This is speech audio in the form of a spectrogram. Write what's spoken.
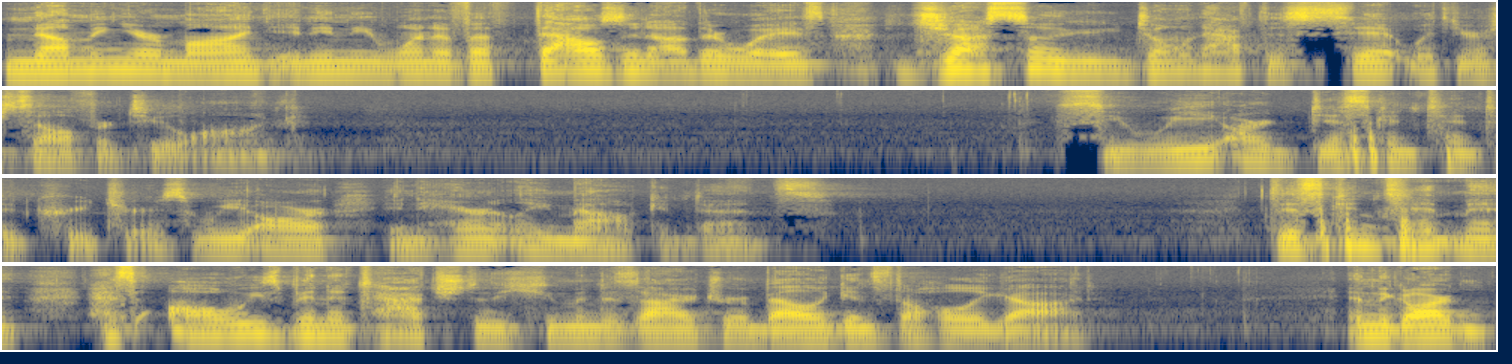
Numbing your mind in any one of a thousand other ways just so you don't have to sit with yourself for too long. See, we are discontented creatures. We are inherently malcontents. Discontentment has always been attached to the human desire to rebel against the holy God. In the garden,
